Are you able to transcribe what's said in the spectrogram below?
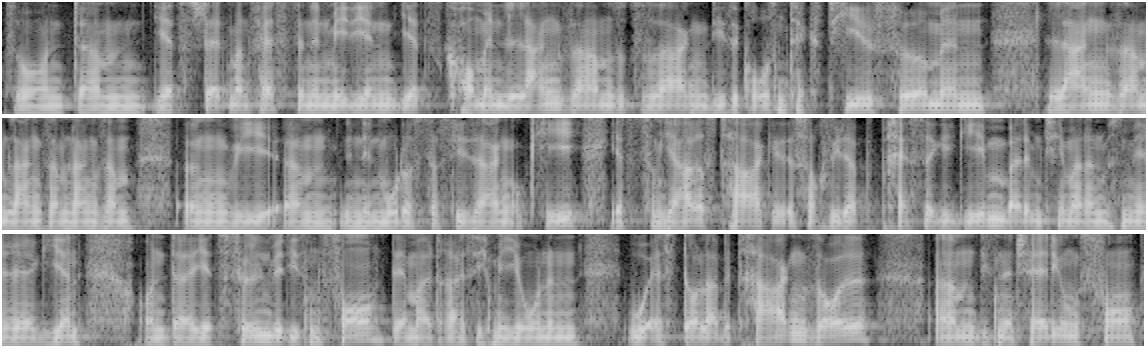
So und ähm, jetzt stellt man fest in den Medien, jetzt kommen langsam sozusagen diese großen Textilfirmen langsam, langsam, langsam irgendwie ähm, in den Modus, dass sie sagen, okay, jetzt zum Jahrestag ist auch wieder Presse gegeben bei dem Thema, dann müssen wir reagieren und äh, jetzt füllen wir diesen Fonds, der mal 30 Millionen US-Dollar betragen soll, ähm, diesen Entschädigungsfonds,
